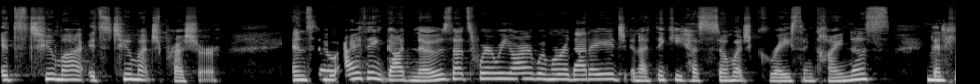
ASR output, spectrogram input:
It's too much. It's too much pressure. And so I think God knows that's where we are when we're at that age. And I think He has so much grace and kindness mm-hmm. that He's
